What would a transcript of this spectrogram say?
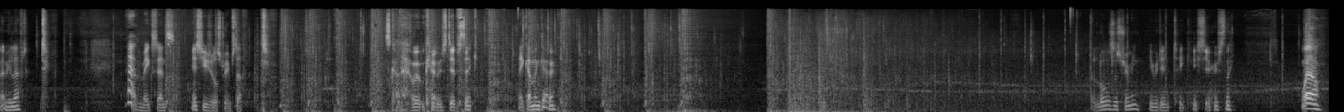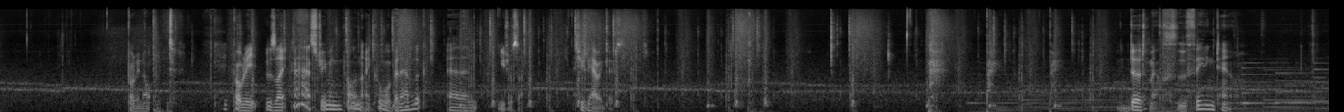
Have you left? that makes sense. It's usual stream stuff. That's kind of how it goes, Dipstick. They come and go. The laws of streaming? You didn't take me seriously? Well, Probably not. Probably was like, ah, streaming Hollow Knight, cool, better have a look. And then usual stuff. That's usually how it goes. Dirtmouth, the fading town.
